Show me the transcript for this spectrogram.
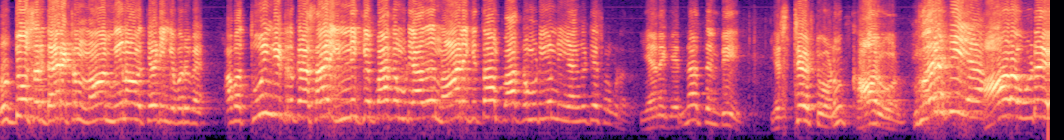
ப்ரொடியூசர் டைரக்டர் நான் மீனாவை தேடி இங்க வருவேன். அவ தூங்கிட்டு இருக்கா சார் இன்னைக்கு பார்க்க முடியாது நாளைக்கு தான் பார்க்க முடியும் நீ என்கிட்டயே சொல்லக்கூடாது. எனக்கு என்ன தம்பி? எஸ்டேட் வேணும் கார் வேணும் வருதியா? ஆள விடு.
